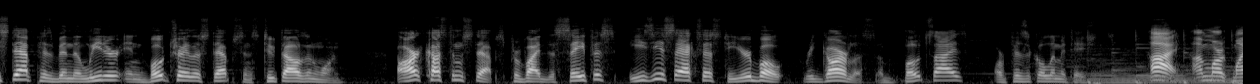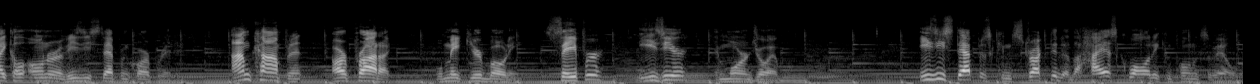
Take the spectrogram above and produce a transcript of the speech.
Step has been the leader in boat trailer steps since 2001. Our custom steps provide the safest, easiest access to your boat regardless of boat size or physical limitations. Hi, I'm Mark Michael, owner of EZEE Step Incorporated. I'm confident our product will make your boating safer, easier, and more enjoyable. EZEE Step is constructed of the highest quality components available.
